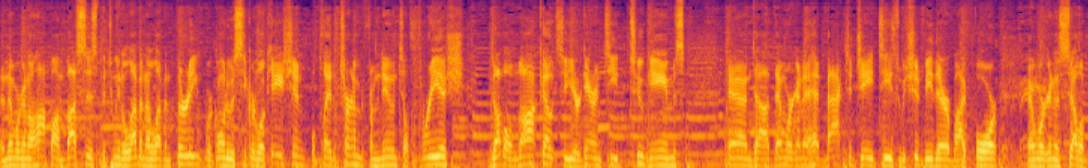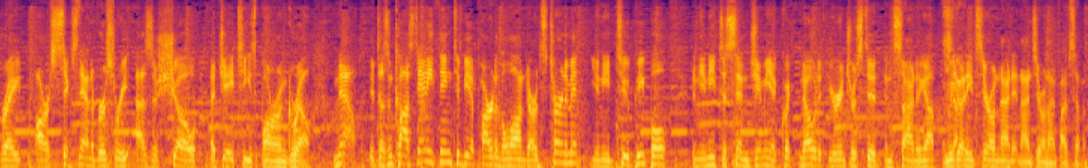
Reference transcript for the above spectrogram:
And then we're going to hop on buses between 11 and 11.30. We're going to a secret location. We'll play the tournament from noon till 3-ish. Double knockout, so you're guaranteed two games. And uh, then we're going to head back to JT's. We should be there by 4. And we're going to celebrate our sixth anniversary as a show at JT's Bar and Grill. Now, it doesn't cost anything to be a part of the Lawn Darts tournament. You need two people, and you need to send Jimmy a quick note if you're interested in signing up. we got- 780-989-0957.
